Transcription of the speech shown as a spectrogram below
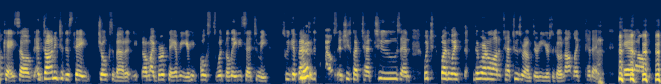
okay. So and Donnie to this day jokes about it. On my birthday every year, he posts what the lady said to me. So we get back to the house, and she's got tattoos, and which, by the way, there weren't a lot of tattoos around 30 years ago, not like today. And um,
